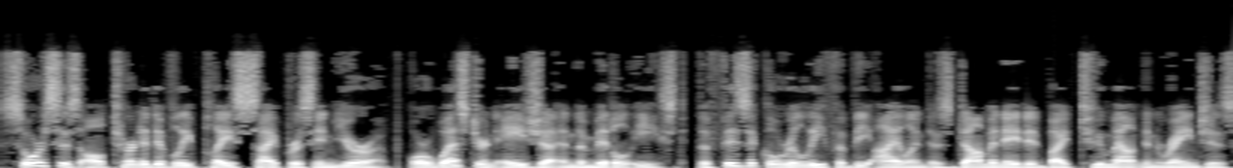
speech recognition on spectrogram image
Sources alternatively place Cyprus in Europe, or Western Asia and the Middle East. The physical relief of the island is dominated by two mountain ranges,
